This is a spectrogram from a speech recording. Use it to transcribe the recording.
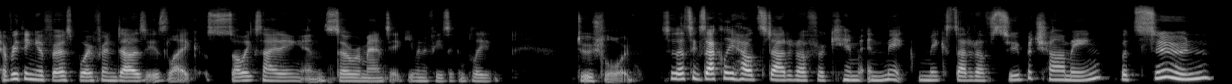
Everything your first boyfriend does is like so exciting and so romantic, even if he's a complete douche lord. So that's exactly how it started off for Kim and Mick. Mick started off super charming, but soon,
